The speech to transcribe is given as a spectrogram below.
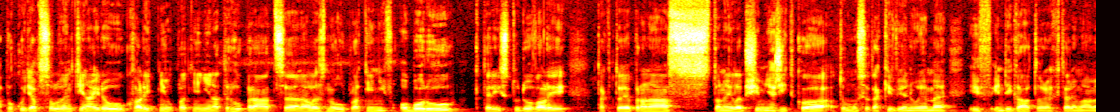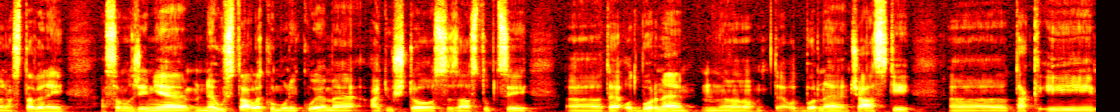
a pokud absolventi najdou kvalitní uplatnění na trhu práce, naleznou uplatnění v oboru, který studovali, tak to je pro nás to nejlepší měřítko a tomu se taky věnujeme i v indikátorech, které máme nastaveny. A samozřejmě neustále komunikujeme, ať už to se zástupci eh, té odborné, mm, té odborné části, tak i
